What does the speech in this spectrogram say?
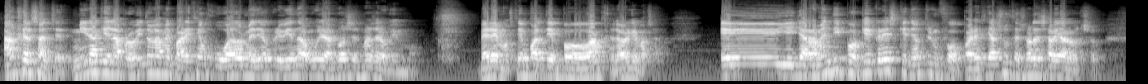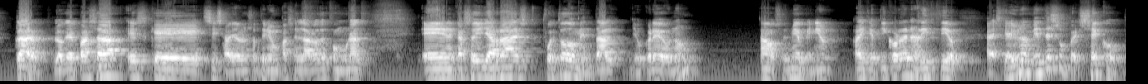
Ángel Sánchez, mira que el Aprovítola me parecía un jugador mediocre viendo algunas cosas más de lo mismo. Veremos, tiempo al tiempo, Ángel, a ver qué pasa. Eh, y Yarramendi, ¿por qué crees que no triunfó? Parecía el sucesor de Xavi Alonso. Claro, lo que pasa es que sí, Xavi Alonso tenía un pase en largo de comunal. en el caso de Yarra fue todo mental, yo creo, ¿no? Vamos, es mi opinión. Ay, qué picor de nariz, tío. Es que hay un ambiente súper seco.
